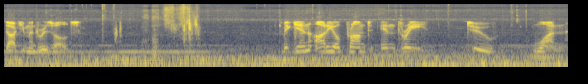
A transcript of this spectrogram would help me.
Document results. Begin audio prompt in three, two, one.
